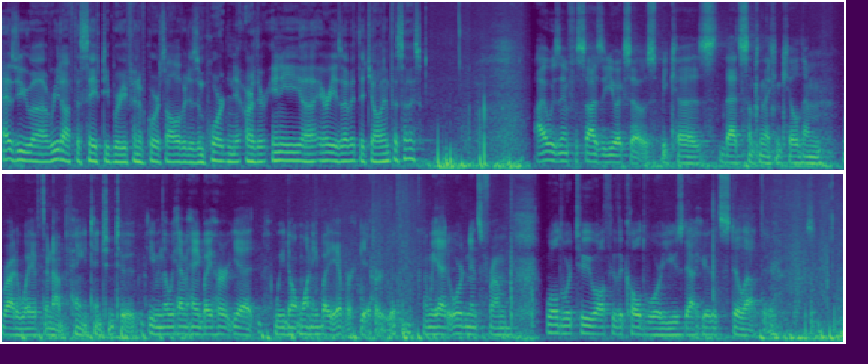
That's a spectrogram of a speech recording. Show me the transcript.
As you uh, read off the safety brief, and of course all of it is important, are there any uh, areas of it that y'all emphasize? I always emphasize the UXOs because that's something that can kill them right away if they're not paying attention to it. Even though we haven't had anybody hurt yet, we don't want anybody ever get hurt with them. And we had ordnance from World War II all through the Cold War used out here that's still out there. I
